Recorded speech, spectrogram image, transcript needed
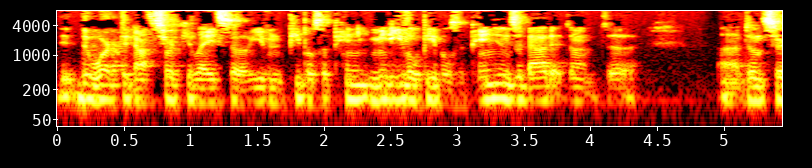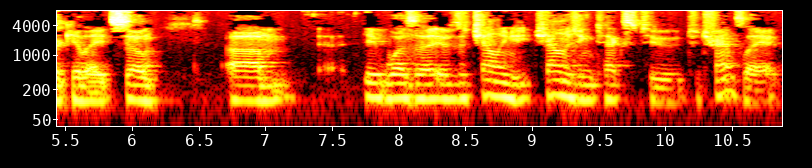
the work did not circulate, so even people's opinion, medieval people's opinions about it don't uh, uh, don't circulate. So um, it was a it was a challenging challenging text to to translate,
